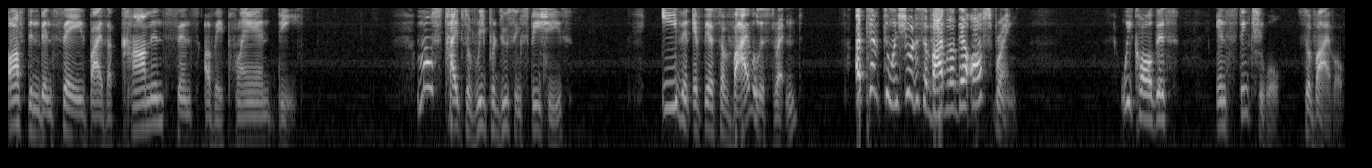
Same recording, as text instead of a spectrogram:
often been saved by the common sense of a plan B. Most types of reproducing species, even if their survival is threatened, attempt to ensure the survival of their offspring. We call this instinctual survival.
